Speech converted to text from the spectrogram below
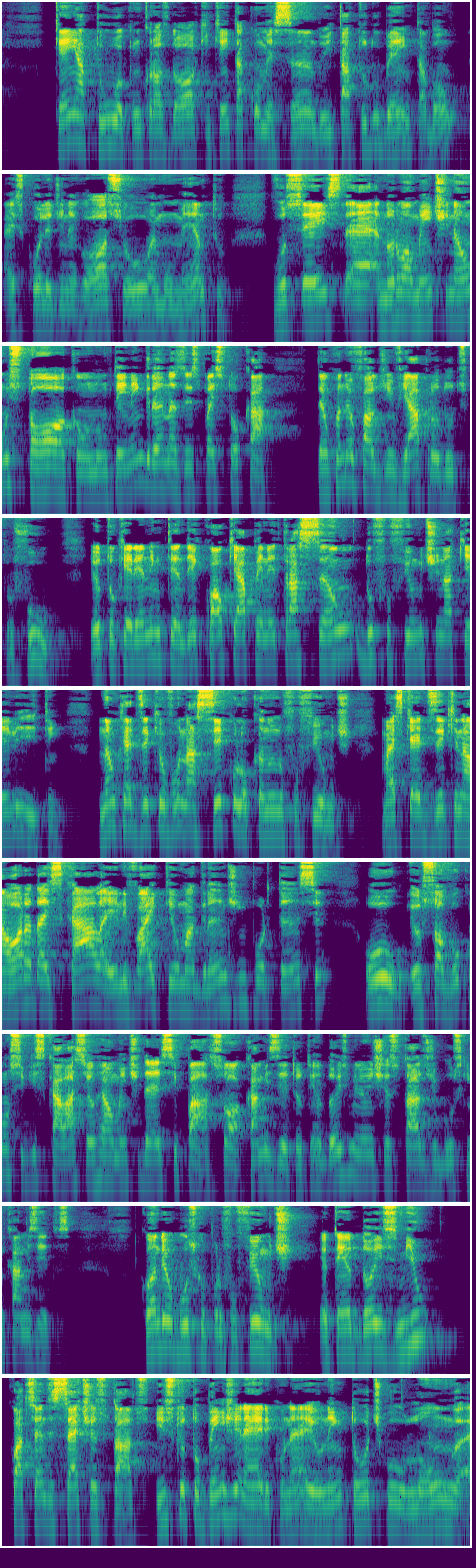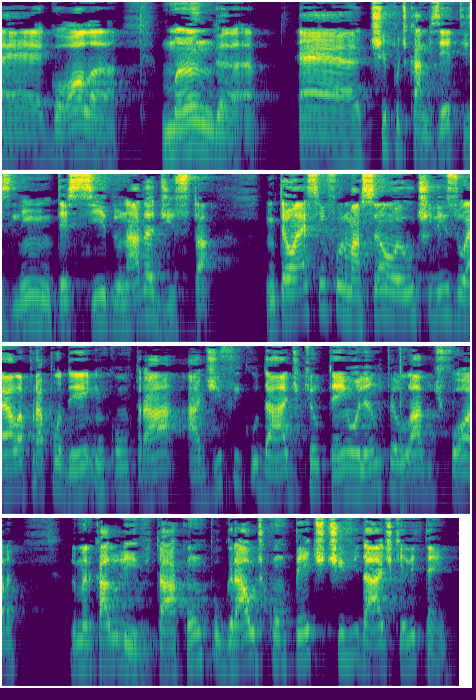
Quem atua com cross-docking, quem está começando e tá tudo bem, tá bom? É escolha de negócio ou é momento, vocês é, normalmente não estocam, não tem nem grana às vezes para estocar. Então, quando eu falo de enviar produtos para o full, eu estou querendo entender qual que é a penetração do fulfillment naquele item. Não quer dizer que eu vou nascer colocando no fulfillment, mas quer dizer que na hora da escala ele vai ter uma grande importância ou eu só vou conseguir escalar se eu realmente der esse passo. Ó, camiseta, eu tenho 2 milhões de resultados de busca em camisetas. Quando eu busco por fulfillment, eu tenho 2.407 resultados. Isso que eu tô bem genérico, né? Eu nem tô tipo longa, é, gola, manga, é, tipo de camiseta, slim, tecido, nada disso, tá? Então essa informação eu utilizo ela para poder encontrar a dificuldade que eu tenho olhando pelo lado de fora do Mercado Livre, tá? Com o grau de competitividade que ele tem.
